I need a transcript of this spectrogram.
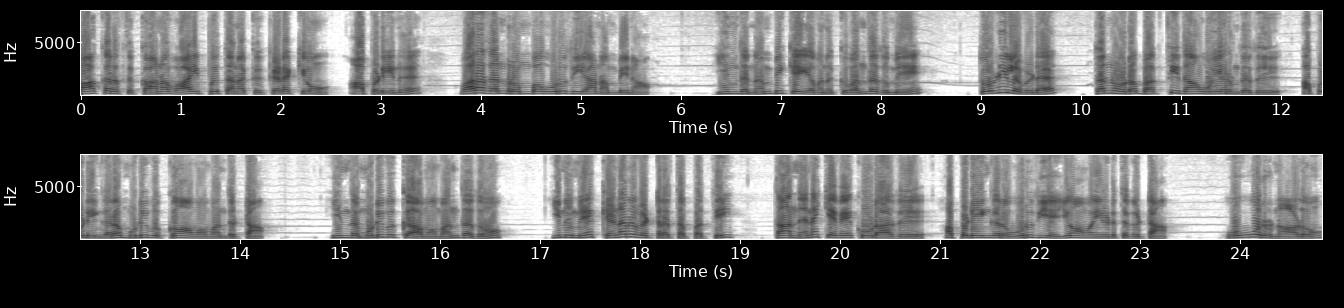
பார்க்கறதுக்கான வாய்ப்பு தனக்கு கிடைக்கும் அப்படின்னு வரதன் ரொம்ப உறுதியா நம்பினான். இந்த நம்பிக்கை அவனுக்கு வந்ததுமே தொழிலை விட தன்னோட பக்தி தான் உயர்ந்தது அப்படிங்கிற முடிவுக்கும் அவன் வந்துட்டான். இந்த முடிவுக்கு அவன் வந்ததும் இனிமே கிணறு வெட்டுறத பத்தி தான் நினைக்கவே கூடாது அப்படிங்கிற உறுதியையும் அவன் எடுத்துக்கிட்டான். ஒவ்வொரு நாளும்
